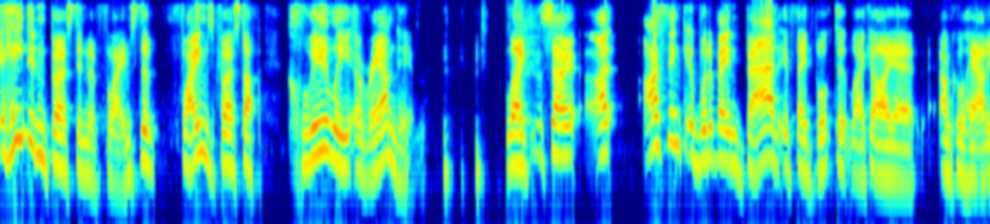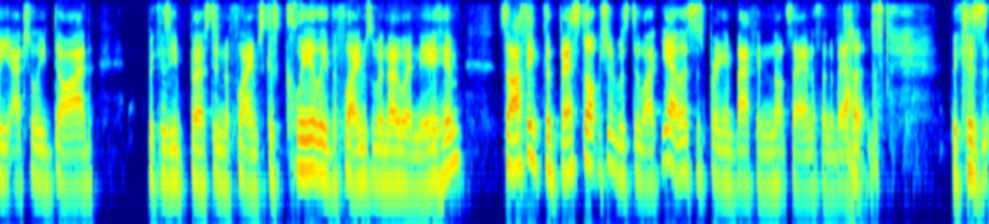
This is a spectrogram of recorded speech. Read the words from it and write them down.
he didn't burst into flames. The flames burst up clearly around him. like so, I I think it would have been bad if they booked it like, oh yeah, Uncle Howdy actually died because he burst into flames because clearly the flames were nowhere near him. So I think the best option was to like, yeah, let's just bring him back and not say anything about it because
